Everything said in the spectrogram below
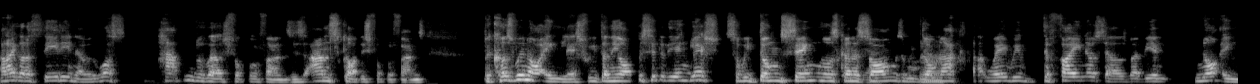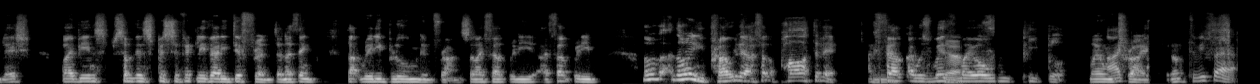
And I got a theory now that what's happened with Welsh football fans is and Scottish football fans, because we're not English, we've done the opposite of the English. So we don't sing those kind of Yeah. songs and we don't Yeah. act that way. We define ourselves by being not English, by being something specifically very different. And I think that really bloomed in France. And I felt really, I felt really not, not only proud of it, I felt a part of it. I Mm. felt I was with Yeah. my own people, my own I- tribe. You know? to be fair,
